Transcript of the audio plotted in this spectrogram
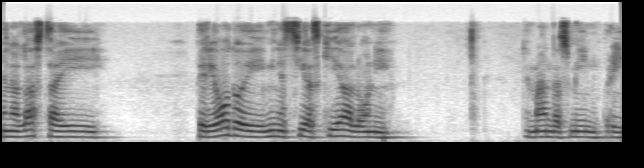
en la lasta i periodo i minesias kia loni demandas min pri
